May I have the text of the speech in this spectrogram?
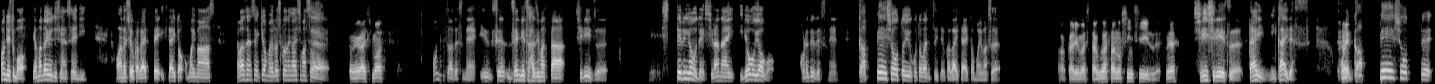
本日も山田裕二先生にお話を伺っていきたいと思います。山田先生今日もよろしくお願いします。お願いします。本日はですね先日始まったシリーズ知ってるようで知らない医療用語。これでですね合併症という言葉について伺いたいと思います。わかりました。噂の新シリーズですね。新シリーズ第2回です。これ、はい、合併症って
